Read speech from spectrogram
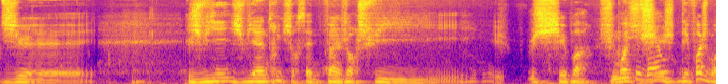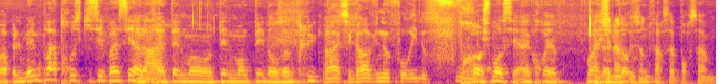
Je. Je vis, je vis un truc sur scène. Enfin, genre, je suis. Je sais pas. Moi, je- des fois, je me rappelle même pas trop ce qui s'est passé à la Ouais. fin, tellement, tellement t'es dans un truc. Ouais c'est grave une euphorie de fou. Franchement, c'est incroyable. Moi, Ah, J'ai l'impression de faire ça pour ça. moi.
